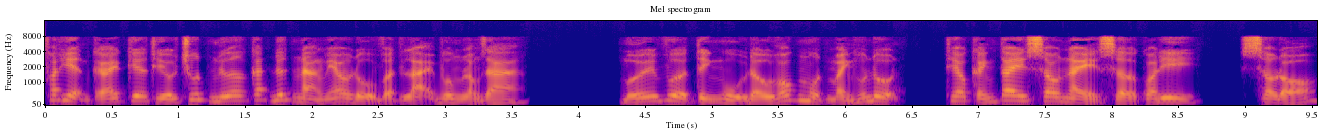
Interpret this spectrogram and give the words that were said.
phát hiện cái kia thiếu chút nữa cắt đứt nàng eo đổ vật lại buông lỏng ra. Mới vừa tỉnh ngủ đầu góc một mảnh hỗn độn, theo cánh tay sau này sờ qua đi, sau đó.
